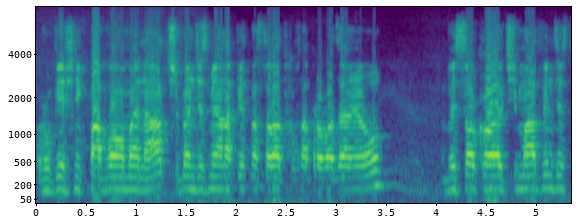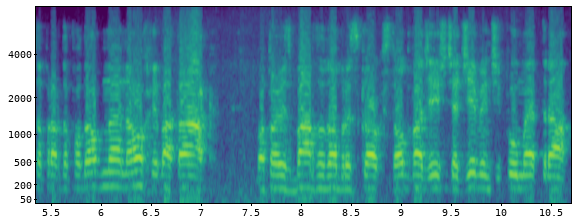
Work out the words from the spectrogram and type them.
Rówieśnik Pawła Omena. Czy będzie zmiana 15-latków na prowadzeniu? Wysoko leci mat, więc jest to prawdopodobne? No, chyba tak. Bo to jest bardzo dobry skok. 129,5 metra.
